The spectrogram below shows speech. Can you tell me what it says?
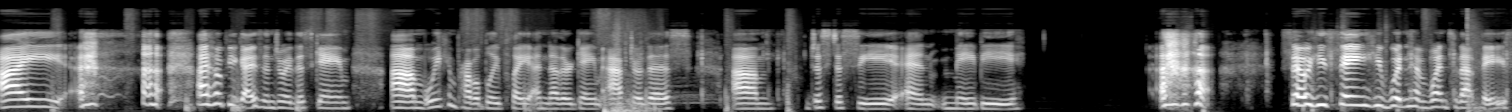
I, I hope you guys enjoyed this game. Um, we can probably play another game after this um, just to see and maybe. so he's saying he wouldn't have went to that base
